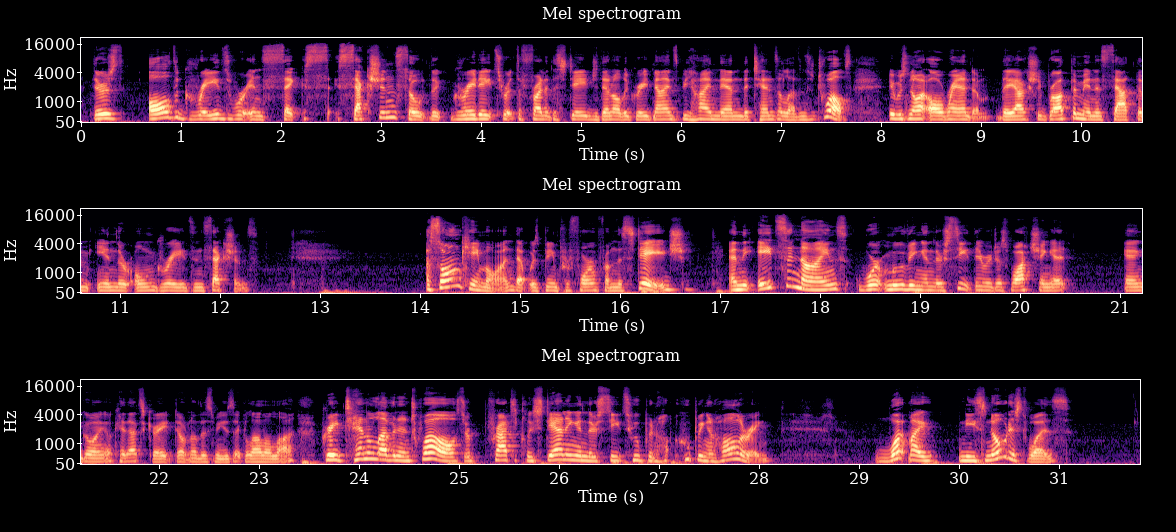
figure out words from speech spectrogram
there's all the grades were in six sections. So the grade eights were at the front of the stage, then all the grade nines behind them, the 10s, 11s, and 12s. It was not all random. They actually brought them in and sat them in their own grades and sections. A song came on that was being performed from the stage and the eights and nines weren't moving in their seat, they were just watching it and going, okay, that's great. Don't know this music, la la la. Grade 10, 11, and 12s are practically standing in their seats, hooping, hooping and hollering. What my niece noticed was,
